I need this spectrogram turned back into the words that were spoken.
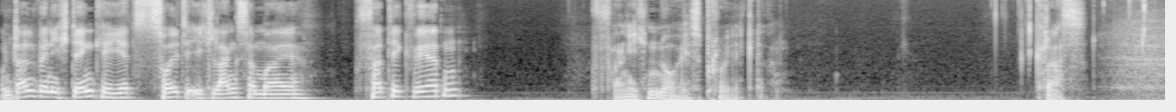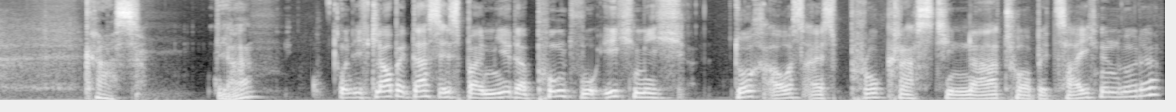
Und dann, wenn ich denke, jetzt sollte ich langsam mal fertig werden, fange ich ein neues Projekt an. Krass. Krass. Ja. Und ich glaube, das ist bei mir der Punkt, wo ich mich durchaus als Prokrastinator bezeichnen würde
